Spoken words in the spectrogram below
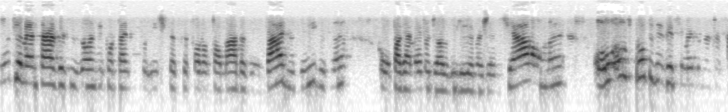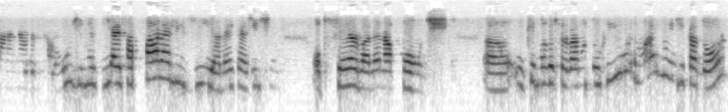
implementar as decisões importantes políticas que foram tomadas em vários níveis, né, como o pagamento de auxílio emergencial, né, ou os próprios investimentos necessários na área de saúde, né, via essa paralisia né, que a gente observa né, na ponte. Uh, o que nós observamos no Rio é mais um indicador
